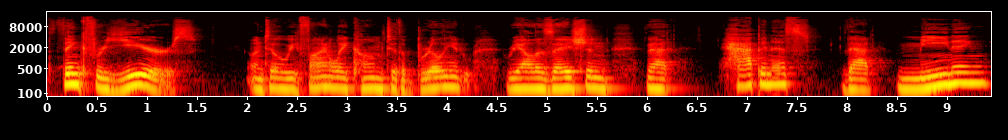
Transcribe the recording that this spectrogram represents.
think for years until we finally come to the brilliant realization that happiness, that meaning,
